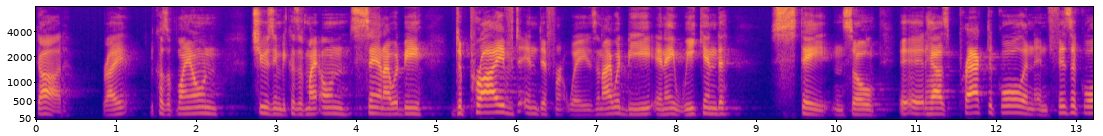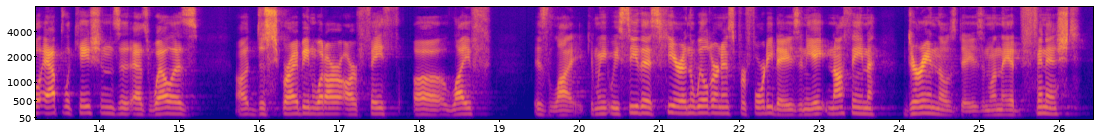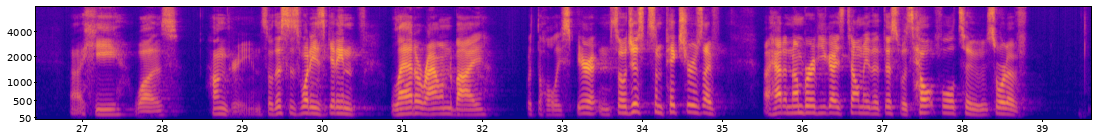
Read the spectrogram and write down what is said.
God, right? Because of my own choosing, because of my own sin, I would be deprived in different ways, and I would be in a weakened state. And so it has practical and, and physical applications as well as uh, describing what our, our faith uh, life is like. And we, we see this here in the wilderness for 40 days, and he ate nothing during those days. And when they had finished, uh, he was hungry. And so this is what he's getting led around by with the Holy Spirit. And so, just some pictures. I've I had a number of you guys tell me that this was helpful to sort of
